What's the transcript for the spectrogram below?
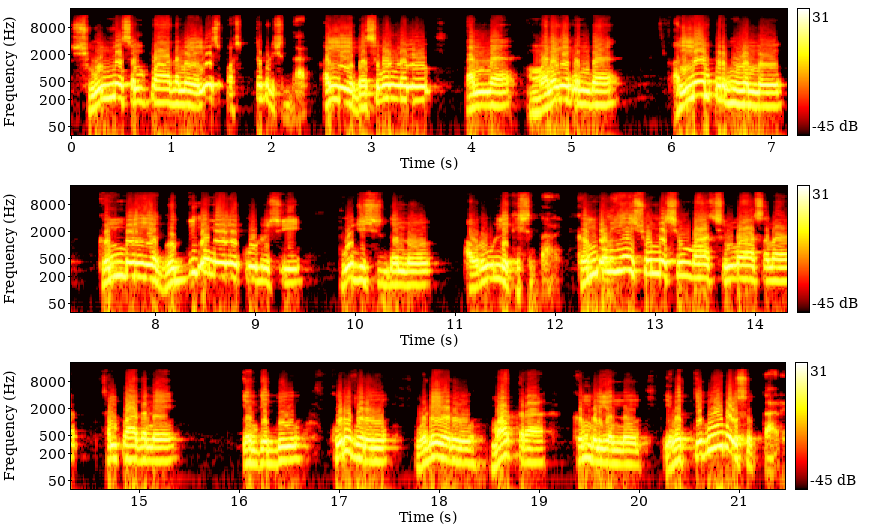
ಶೂನ್ಯ ಸಂಪಾದನೆಯಲ್ಲಿ ಸ್ಪಷ್ಟಪಡಿಸಿದ್ದಾರೆ. ಅಲ್ಲಿ ಬಸವಣ್ಣನು ತನ್ನ ಮನೆಗೆ ಬಂದ ಅಲ್ಲೇ ಪ್ರಭುವನ್ನು ಕಂಬಳಿಯ ಗದ್ದುಗೆ ಮೇಲೆ ಕೂಡಿಸಿ ಪೂಜಿಸಿದ್ದನ್ನು ಅವರು ಉಲ್ಲೇಖಿಸಿದ್ದಾರೆ. ಕಂಬಳಿಯೇ ಶೂನ್ಯ ಸಿಂಹ ಸಿಂಹಾಸನ ಸಂಪಾದನೆ ಎಂದಿದ್ದು ಕುರುಬರು, ಒಡೆಯರು ಮಾತ್ರ ಕಂಬಳಿಯನ್ನು ಇವತ್ತಿಗೂ ಬಳಸುತ್ತಾರೆ.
